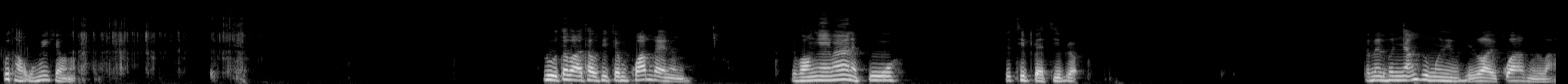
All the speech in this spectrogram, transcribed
ผู้เฒ่าบ่มีเขียวนะรู้แต่ว่าเท่าที่จำความได้นั่นเจ้าของไงมากเนี่ยปู จะทิปแปดทิปแล้วแต่แมันพิ่นยังคือมือนี่สิร้อยกว่างหรือว่า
